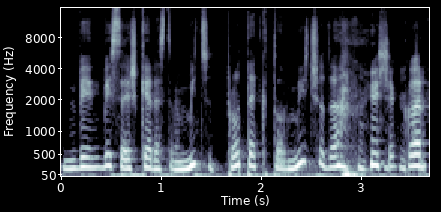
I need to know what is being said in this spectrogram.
Vég- Vissza is kérdeztem, hogy micsoda, protektor, micsoda? és akkor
